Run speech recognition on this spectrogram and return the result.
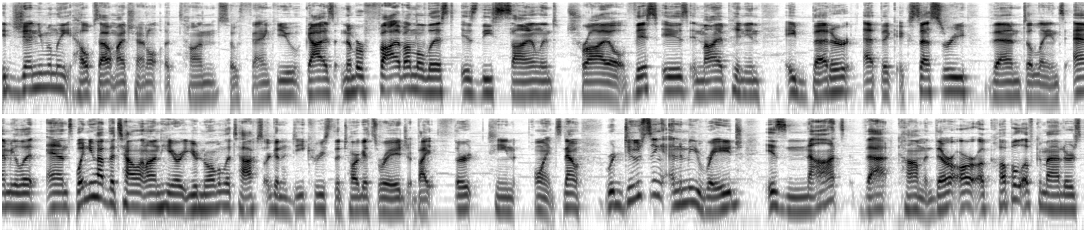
It genuinely helps out my channel a ton so thank you guys number five on the list is the silent trial. This this is in my opinion a better epic accessory than Delane's amulet. And when you have the talent on here your normal attacks are going to decrease the target's rage by 13 points. Now reducing enemy rage is not that common. There are a couple of commanders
